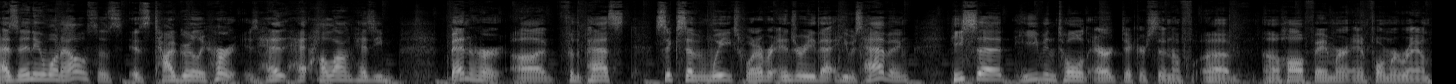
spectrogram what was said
as anyone else, is, is Todd Gurley hurt? Is he, How long has he been hurt uh, for the past six, seven weeks, whatever injury that he was having? He said, he even told Eric Dickerson, a, uh, a Hall of Famer and former Ram,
